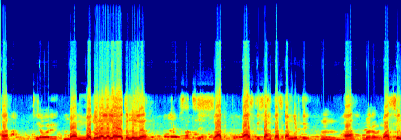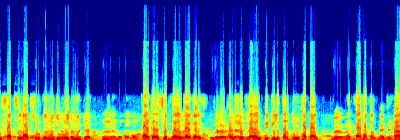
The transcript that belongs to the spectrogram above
हा? बा मजुराला लावायचं म्हणलं सात पाच ते सहा तास काम करते. हा? बरोबर. पाचशे आणि सातशे आणि आठशे रुपये मजूर रोज म्हणतोय. हम्म. काय करायचं? शेतकऱ्यांनी काय करायचं? अहो शेतकऱ्यांनी पीक केलं तर तुम्ही खाता बरोबर. नाही काय खाता नाहीतर हा?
